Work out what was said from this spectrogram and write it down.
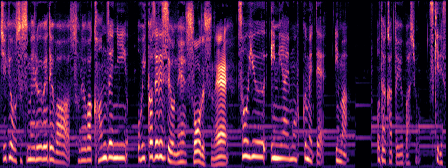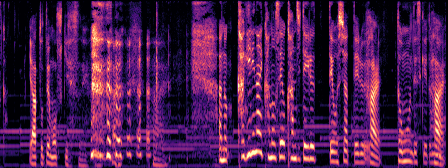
授業を進める上ではそれは完全に追い風ですよね。そうですね。そういう意味合いも含めて今小高という場所好きですか？いやとても好きですね。はい。あの限りない可能性を感じているっておっしゃっている、はい、と思うんですけれども、はい、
